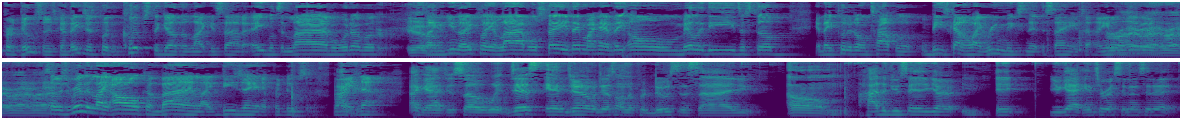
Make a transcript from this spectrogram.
producers because they just putting clips together like inside of Ableton Live or whatever. Yeah. Like you know, they playing live on stage. They might have their own melodies and stuff, and they put it on top of beats, kind of like remixing at the same time. You know Right, what I'm right, saying? right, right, right. So it's really like all combined, like DJ and producer right I- now. I got you. So with just in general, just on the producing side, you um, how did you say your it, you got interested into that?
